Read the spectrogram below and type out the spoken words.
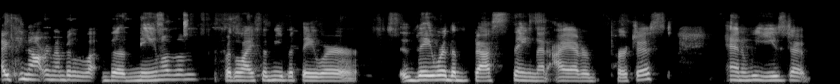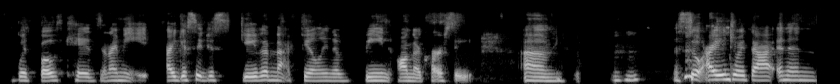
I cannot remember the, the name of them for the life of me, but they were they were the best thing that I ever purchased and we used it with both kids and i mean i guess it just gave them that feeling of being on their car seat um, mm-hmm. so i enjoyed that and then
